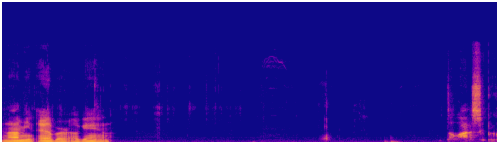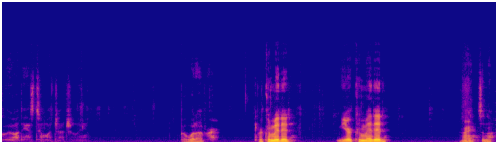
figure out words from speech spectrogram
and I mean ever again. It's a lot of super glue. I think it's too much actually, but whatever. We're committed. You're committed. All right, it's enough.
